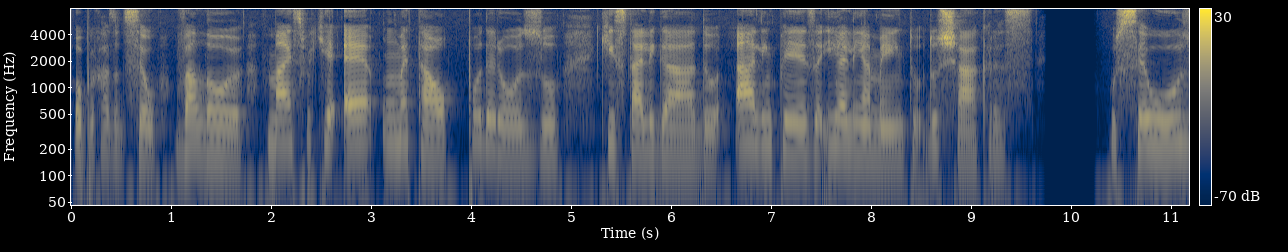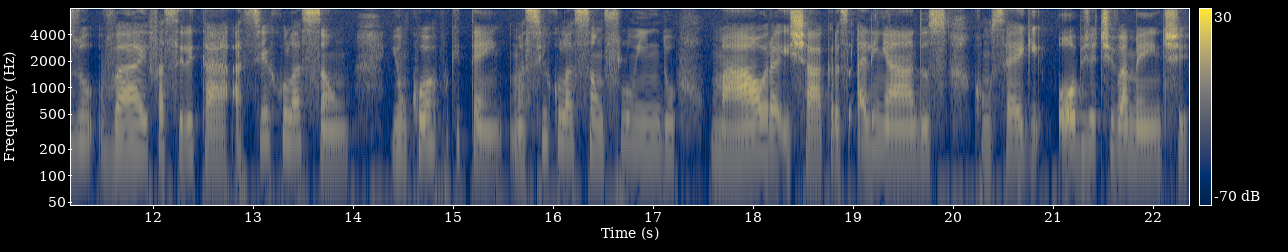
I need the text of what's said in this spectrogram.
ou por causa do seu valor, mas porque é um metal poderoso que está ligado à limpeza e alinhamento dos chakras. O seu uso vai facilitar a circulação e um corpo que tem uma circulação fluindo, uma aura e chakras alinhados, consegue objetivamente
